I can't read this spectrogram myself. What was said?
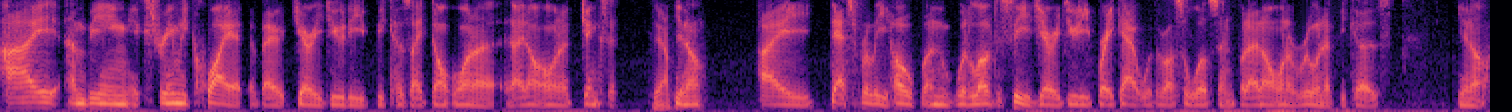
I am being extremely quiet about Jerry Jeudy because I don't want to. I don't want to jinx it. Yeah. You know, I desperately hope and would love to see Jerry Jeudy break out with Russell Wilson, but I don't want to ruin it because, you know,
